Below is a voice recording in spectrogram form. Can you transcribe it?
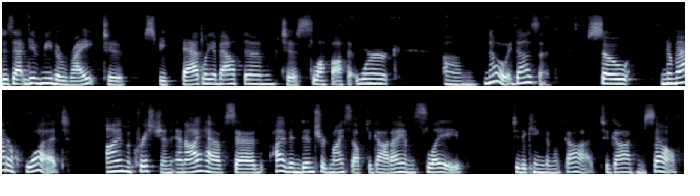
Does that give me the right to speak badly about them, to slough off at work? Um, no, it doesn't. So no matter what, I'm a Christian and I have said, I've indentured myself to God. I am a slave to the kingdom of God, to God Himself.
